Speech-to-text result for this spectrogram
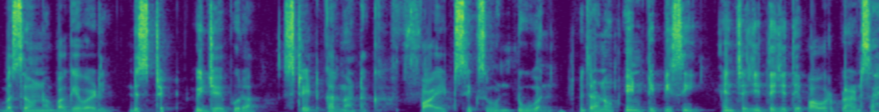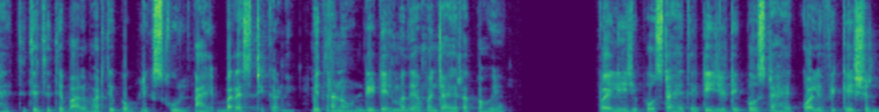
Basavana Bagewadi district Vijayapura state Karnataka. Five eight six one two one मित्रांनो एन टी पी सी यांच्या जिथे जिथे पॉवर प्लांट्स आहेत तिथे तिथे बालभारती पब्लिक स्कूल आहे बऱ्याच ठिकाणी. मित्रांनो डिटेलमध्ये आपण जाहिरात पाहूया. पहिली जी पोस्ट आहे ती टी जी टी पोस्ट आहे qualification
